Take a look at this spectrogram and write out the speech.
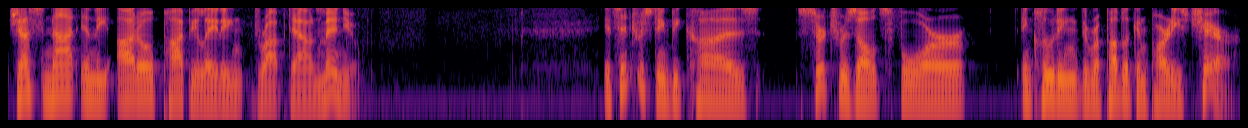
just not in the auto populating drop down menu. It's interesting because search results for including the Republican Party's chair,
